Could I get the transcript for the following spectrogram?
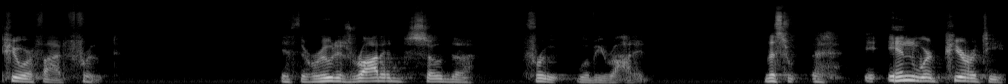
purified fruit. If the root is rotted, so the fruit will be rotted. This uh, inward purity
